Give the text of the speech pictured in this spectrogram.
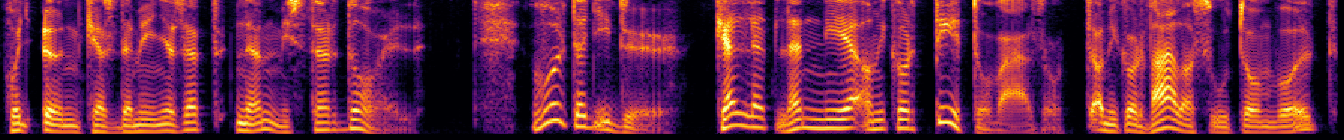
hogy ön kezdeményezett, nem Mr. Doyle. Volt egy idő, kellett lennie, amikor tétovázott, amikor válaszúton volt,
